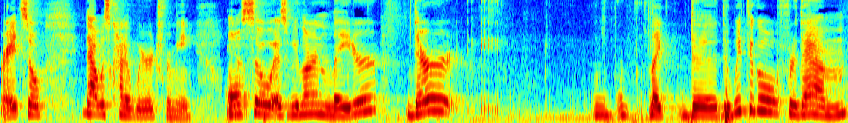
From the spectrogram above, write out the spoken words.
Right, so that was kind of weird for me. Also, as we learn later, there like the the Wittigo for them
